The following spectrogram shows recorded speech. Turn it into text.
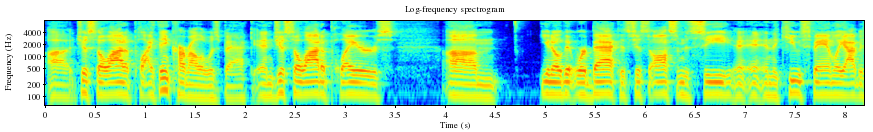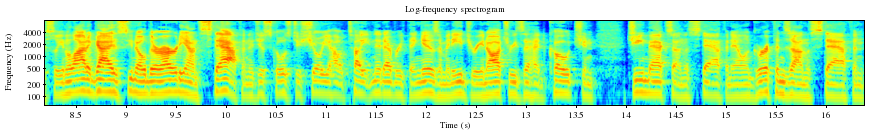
uh, just a lot of I think Carmelo was back and just a lot of players um, you know that we're back. It's just awesome to see and the Q's family obviously and a lot of guys you know they're already on staff and it just goes to show you how tight knit everything is. I mean Adrian Autry's the head coach and G Max on the staff and Allen Griffin's on the staff and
